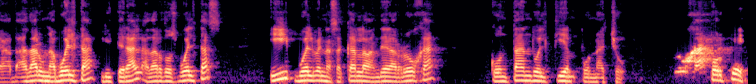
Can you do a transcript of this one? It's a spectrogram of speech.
a dar una vuelta, literal, a dar dos vueltas y vuelven a sacar la bandera roja contando el tiempo, Nacho. ¿Por qué?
